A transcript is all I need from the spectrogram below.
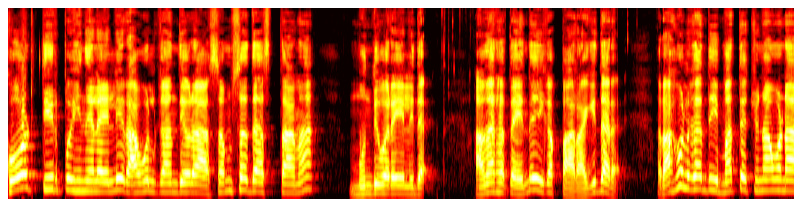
ಕೋರ್ಟ್ ತೀರ್ಪು ಹಿನ್ನೆಲೆಯಲ್ಲಿ ರಾಹುಲ್ ಗಾಂಧಿಯವರ ಸಂಸದ ಸ್ಥಾನ ಮುಂದುವರೆಯಲಿದೆ. ಅನರ್ಹತೆಯಿಂದ ಈಗ ಪಾರಾಗಿದ್ದಾರೆ. ರಾಹುಲ್ ಗಾಂಧಿ ಮತ್ತೆ ಚುನಾವಣಾ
